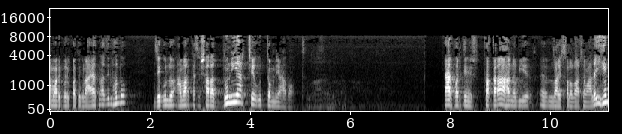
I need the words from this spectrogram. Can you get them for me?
আমার উপরে কতগুলো আয়াত নাজিল হলো, যেগুলো আমার কাছে সারা দুনিয়ার চেয়ে উত্তম নিয়ামত। তারপরে তিনি ফকরাহ নবী আলাইহিম,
